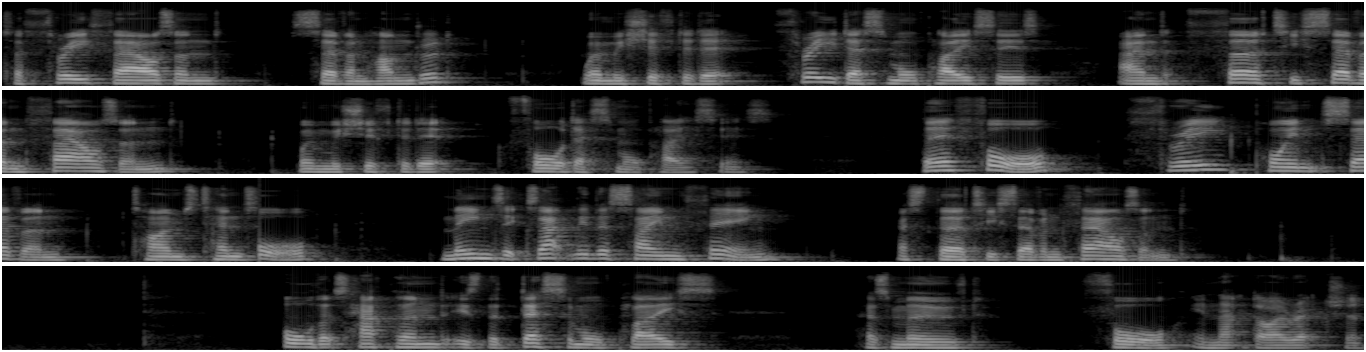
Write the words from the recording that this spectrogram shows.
to 3,700 when we shifted it three decimal places and 37,000 when we shifted it four decimal places. Therefore, 3.7 times 10 to 4 means exactly the same thing as 37,000. All that's happened is the decimal place has moved 4 in that direction.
